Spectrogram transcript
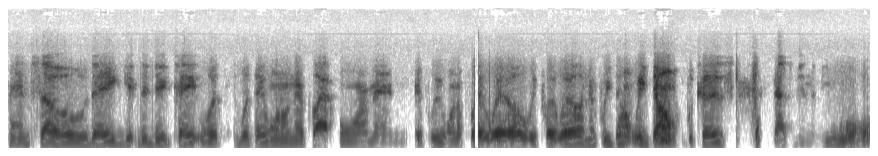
And so they get to dictate what, what they want on their platform. And if we want to play well, we play well. And if we don't, we don't, because that's been the beauty.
